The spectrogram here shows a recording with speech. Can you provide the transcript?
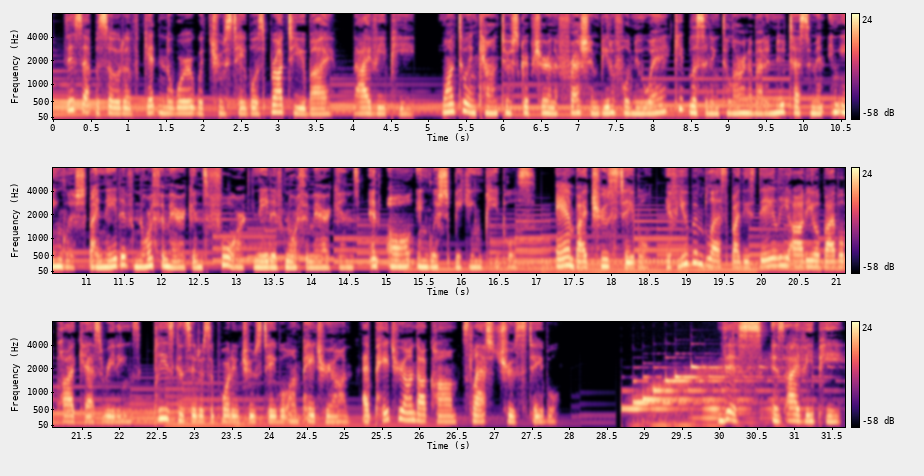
This episode of Get in the Word with Truth's Table is brought to you by IVP. Want to encounter Scripture in a fresh and beautiful new way? Keep listening to learn about a New Testament in English by Native North Americans for Native North Americans and all English speaking peoples. And by Truth's Table. If you've been blessed by these daily audio Bible podcast readings, please consider supporting Truth's Table on Patreon at patreon.com slash truthstable. This is IVP.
